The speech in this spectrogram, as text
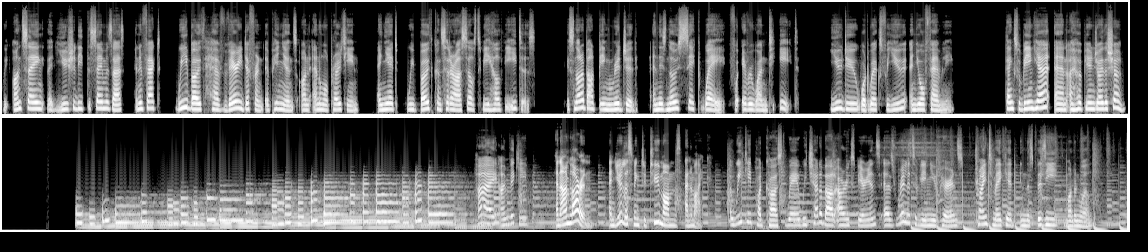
We aren't saying that you should eat the same as us, and in fact, we both have very different opinions on animal protein, and yet we both consider ourselves to be healthy eaters. It's not about being rigid, and there's no set way for everyone to eat. You do what works for you and your family. Thanks for being here, and I hope you enjoy the show. Hi, I'm Vicky. And I'm Lauren, and you're listening to Two Moms and a Mic, a weekly podcast where we chat about our experience as relatively new parents trying to make it in this busy modern world.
